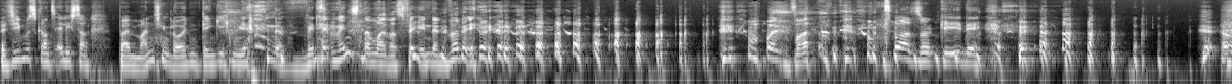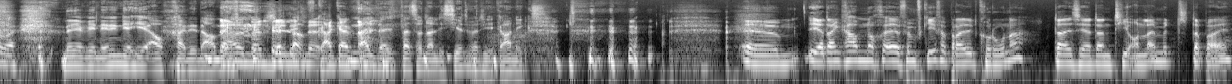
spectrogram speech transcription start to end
Also ich muss ganz ehrlich sagen, bei manchen Leuten denke ich mir, wenn es noch mal was verändern würde. mal ein paar, so Gene. Aber, naja, wir nennen ja hier auch keine Namen. Nein, natürlich Auf gar keinen Fall, weil personalisiert wird hier gar nichts. Ähm, ja, dann kam noch äh, 5G verbreitet Corona. Da ist ja dann T-Online mit dabei.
